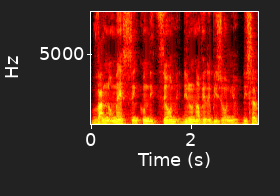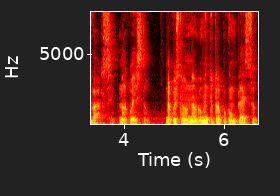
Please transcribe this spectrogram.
vanno messe in condizione di non avere bisogno di salvarsi. Ma questo, ma questo è un argomento troppo complesso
